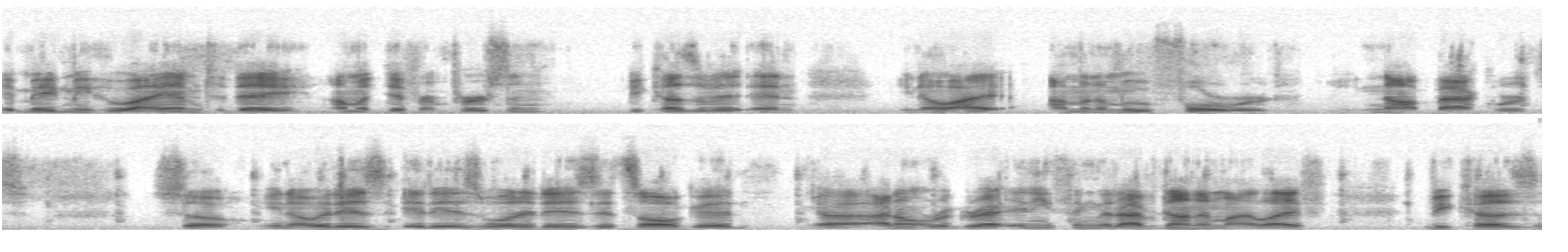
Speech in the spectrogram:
it made me who I am today. I'm a different person because of it, and you know, I I'm gonna move forward, not backwards. So you know, it is it is what it is. It's all good. Uh, I don't regret anything that I've done in my life because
